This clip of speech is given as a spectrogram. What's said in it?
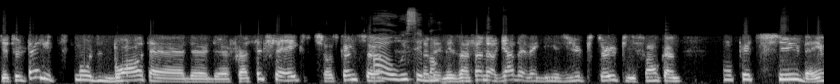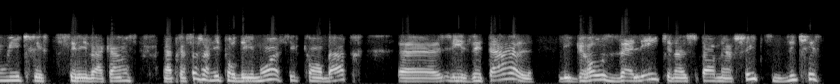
il y a tout le temps les petites maudites boîtes euh, de, de Frosted Flakes, des choses comme ça. Ah oui, c'est bon. mes enfants me regardent avec des yeux piteux, puis ils font comme on peut dessus. Ben oui, Christy, c'est les vacances. après ça, j'en ai pour des mois assez de combattre euh, les étals, les grosses allées qui est dans le supermarché. Puis tu te dis, Christy,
